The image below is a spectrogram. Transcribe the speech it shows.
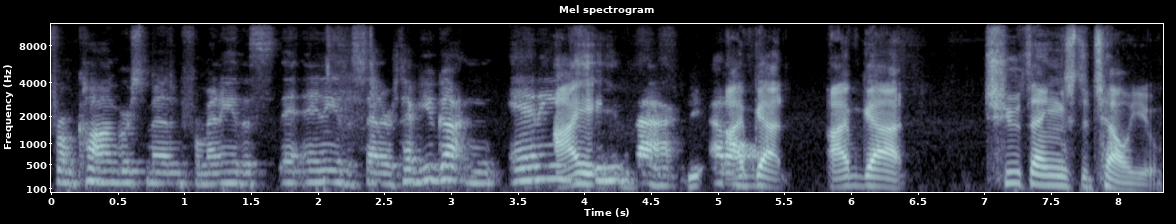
from congressmen, from any of the any of the senators? Have you gotten any I- feedback at all? I've got I've got two things to tell you.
